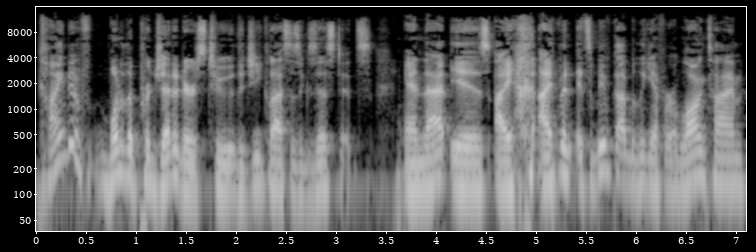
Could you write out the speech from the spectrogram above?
kind of one of the progenitors to the G class's existence, and that is I I've been it's a vehicle I've been looking at for a long time.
